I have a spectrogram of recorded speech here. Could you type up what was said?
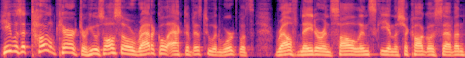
He was a total character. He was also a radical activist who had worked with Ralph Nader and Saul Alinsky in the Chicago Seven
